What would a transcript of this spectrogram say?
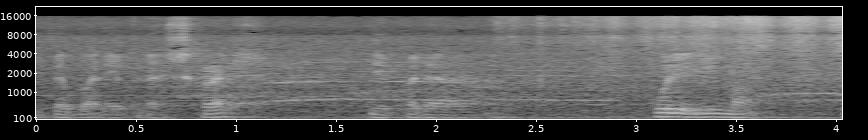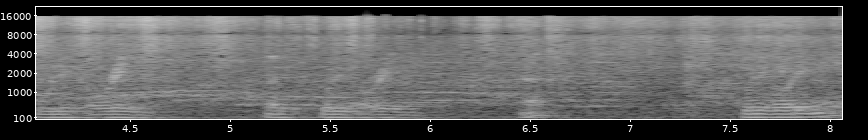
kita buat daripada scratch daripada kulit limau, kulit orange. Sorry, kulit orange. Ha? Kulit orange ni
